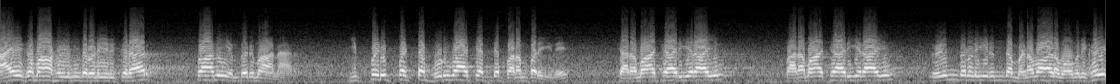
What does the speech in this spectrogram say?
நாயகமாக எழுந்தருளி இருக்கிறார் சுவாமி எம்பெருமானார். இப்படிப்பட்ட பூர்வாச்சாரிய பரம்பரையிலே கரமாச்சாரியராயும் பரமாச்சாரியராயும் எழுந்தருளியிருந்த மணவாள மாமுனிகள்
